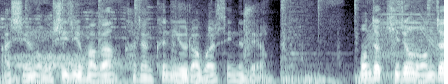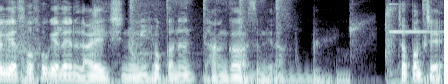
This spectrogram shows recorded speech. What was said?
아쉬운 OCG화가 가장 큰 이유라고 할 수 있는데요. 먼저 기존 원작에서 소개된 라의 익신용의 효과는 다음과 같습니다. 첫 번째,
